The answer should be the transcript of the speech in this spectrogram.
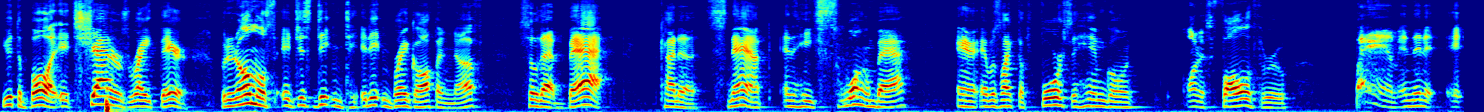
you hit the ball it shatters right there but it almost it just didn't it didn't break off enough so that bat kind of snapped and he swung back and it was like the force of him going on his follow through bam and then it, it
